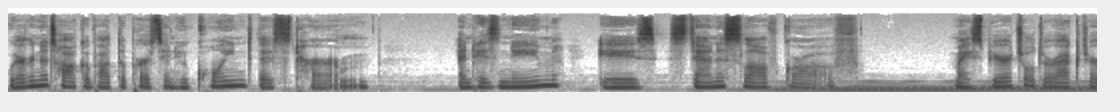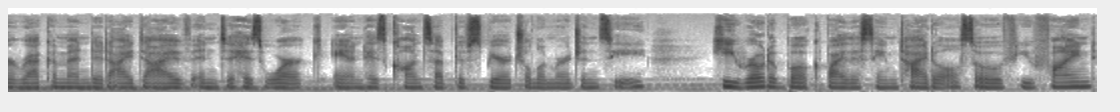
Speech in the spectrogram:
we're going to talk about the person who coined this term, and his name is Stanislav Grof. My spiritual director recommended I dive into his work and his concept of spiritual emergency he wrote a book by the same title. So if you find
